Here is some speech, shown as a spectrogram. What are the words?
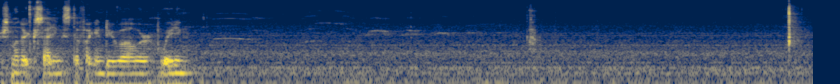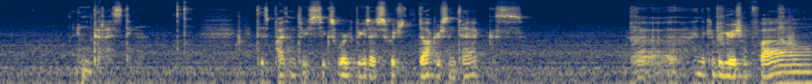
Is there some other exciting stuff I can do while we're waiting? Interesting. This Python 3.6 worked because I switched the Docker syntax uh, in the configuration file.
